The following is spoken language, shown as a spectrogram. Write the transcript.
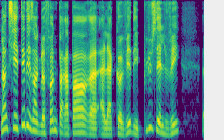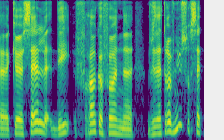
L'anxiété des anglophones par rapport à la COVID est plus élevée euh, que celle des francophones. Vous êtes revenu sur cette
